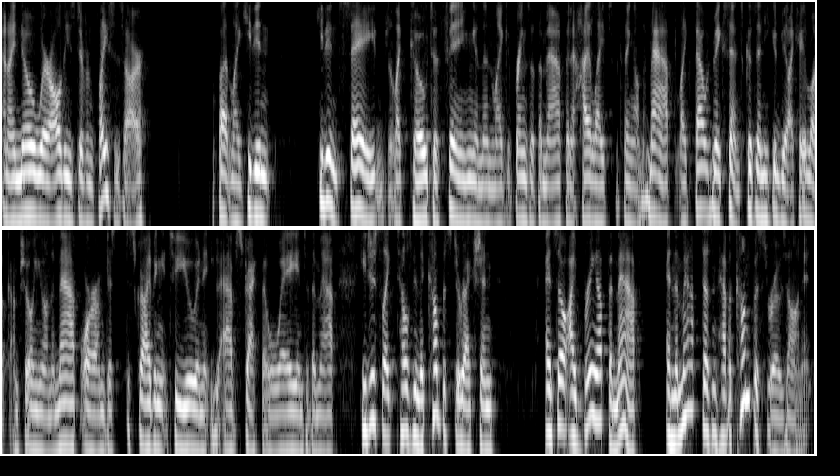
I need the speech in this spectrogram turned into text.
and I know where all these different places are, but like he didn't he didn't say like go to thing and then like it brings up the map and it highlights the thing on the map. Like that would make sense because then he could be like, hey, look, I'm showing you on the map or I'm just describing it to you and it, you abstract that away into the map. He just like tells me the compass direction. And so I bring up the map and the map doesn't have a compass rose on it.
